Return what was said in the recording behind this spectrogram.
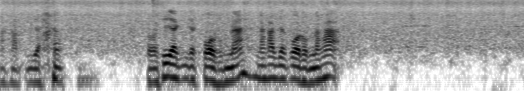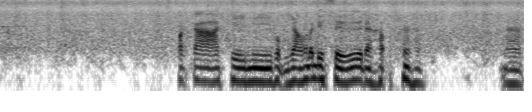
นะครับอย่าตัวที่อยากจะโกรธผมนะนะครับจะโกรธผมนะครั ปากกาเคมีผมยังไม่ได้ซื้อนะครับนะฮะ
